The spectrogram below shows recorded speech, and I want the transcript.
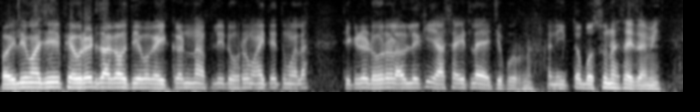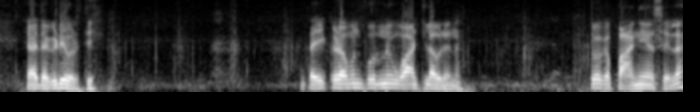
पहिली माझी फेवरेट जागा होती. बघा इकडनं आपली ढोरं माहिती आहे तुम्हाला. तिकडे ढोरं लावले की या साईडला यायची पूर्ण. आणि इथं बसून असायचं आम्ही या दगडीवरती. आता इकडं पण पूर्ण वाट लावलं ना. बघा पाणी असेल हा.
